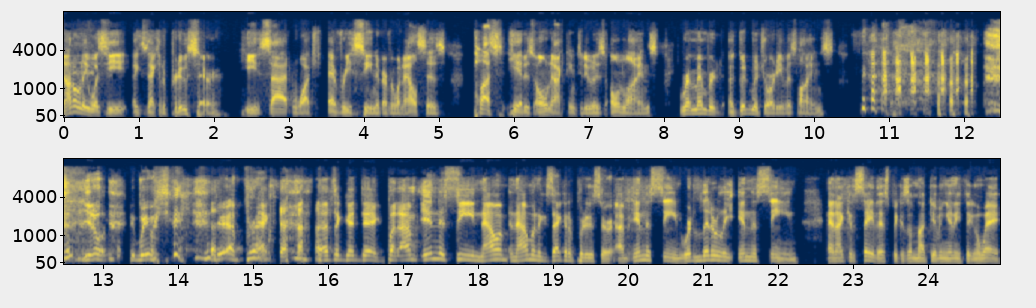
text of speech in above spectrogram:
Not only was he executive producer, he sat and watched every scene of everyone else's. Plus, he had his own acting to do, his own lines. Remembered a good majority of his lines. you know, we you're a prick. That's a good dig. But I'm in the scene now. I'm now I'm an executive producer. I'm in the scene. We're literally in the scene, and I can say this because I'm not giving anything away.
